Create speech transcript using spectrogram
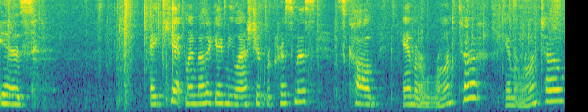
is a kit my mother gave me last year for Christmas. It's called Amaranta, Amaranto.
